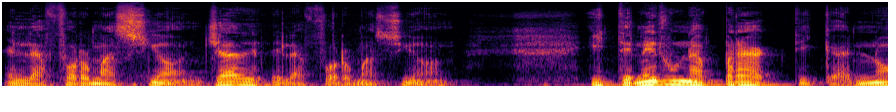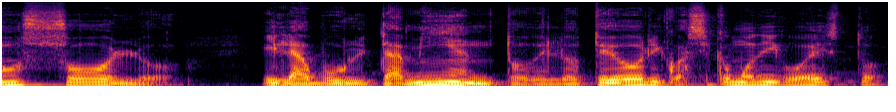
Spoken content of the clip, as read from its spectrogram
en la formación, ya desde la formación. Y tener una práctica, no solo el abultamiento de lo teórico, así como digo esto,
